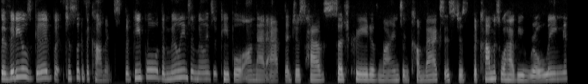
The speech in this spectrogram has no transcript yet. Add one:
the video's good but just look at the comments. The people the millions and millions of people on that app that just have such creative minds and comebacks it's just the comments will have you rolling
